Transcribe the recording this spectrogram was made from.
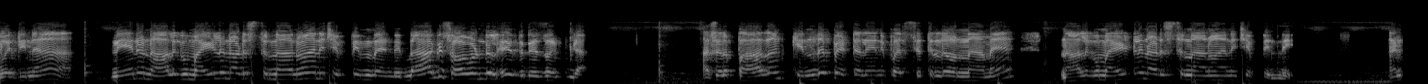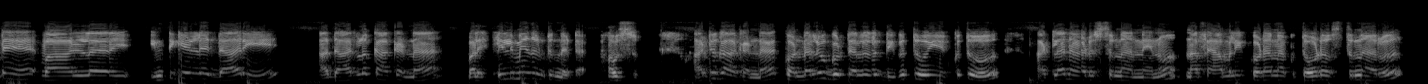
వదినా నేను నాలుగు మైళ్ళు నడుస్తున్నాను అని చెప్పిందండి. నాకు సౌండ్ లేదు నిజంగా. అసలు పాదం కింద పెట్టలేని పరిస్థితుల్లో ఉన్నామే. నాలుగు మైళ్ళు నడుస్తున్నాను అని చెప్పింది. అంటే వాళ్ళ ఇంటికి వెళ్ళే దారి ఆ దారిలో కాకుండా వాళ్ళ హిల్ మీద ఉంటుందట హౌస్. అటు కాకుండా కొండలు గుట్టలు దిగుతూ ఎక్కుతూ అట్లా నడుస్తున్నాను నేను. నా ఫ్యామిలీకి కూడా నాకు తోడు వస్తున్నారు.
